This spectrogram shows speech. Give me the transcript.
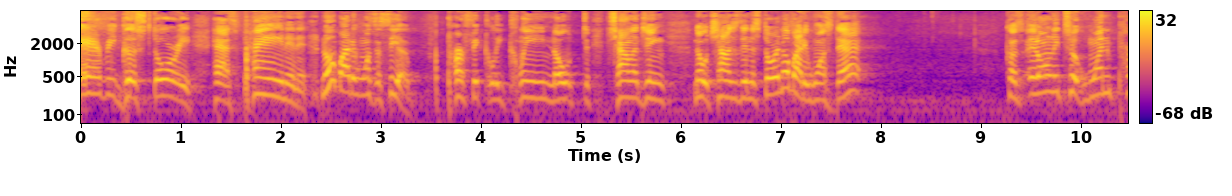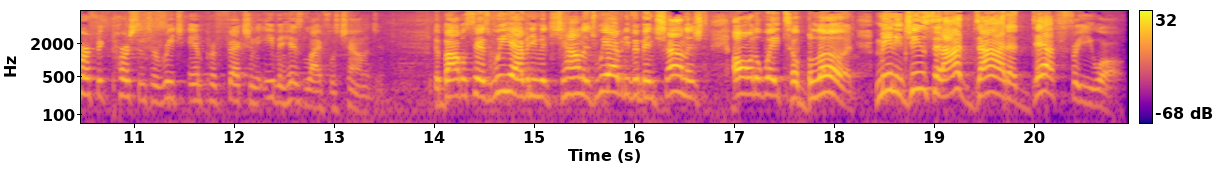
Every good story has pain in it. Nobody wants to see a perfectly clean, no challenging, no challenges in the story. Nobody wants that. Because it only took one perfect person to reach imperfection. Even his life was challenging. The Bible says we haven't even challenged, we haven't even been challenged all the way to blood. Meaning, Jesus said, I died a death for you all.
